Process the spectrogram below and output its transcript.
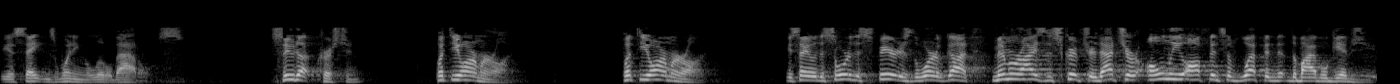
because Satan's winning the little battles. Suit up, Christian. Put the armor on. Put the armor on. You say, well, the sword of the Spirit is the Word of God. Memorize the Scripture. That's your only offensive weapon that the Bible gives you.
